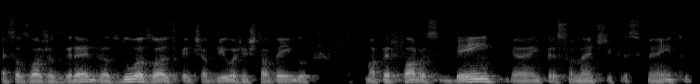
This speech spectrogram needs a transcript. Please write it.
essas lojas grandes, as duas lojas que a gente abriu, a gente está vendo uma performance bem uh, impressionante de crescimento,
